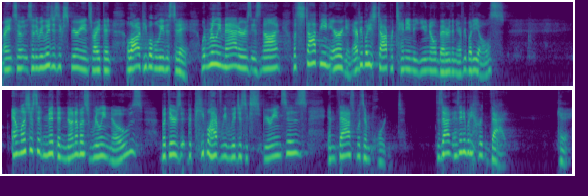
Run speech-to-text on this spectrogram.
right? So so the religious experience right that a lot of people believe this today. What really matters is not let's stop being arrogant. Everybody stop pretending that you know better than everybody else. And let's just admit that none of us really knows, but there's but people have religious experiences, and that's what's important. Does that has anybody heard that? Okay.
